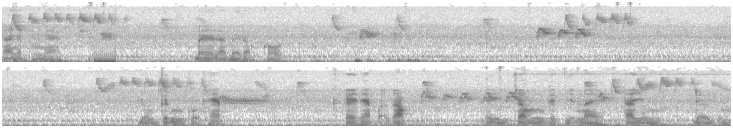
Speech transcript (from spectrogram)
Ta nhập 1000 B là bề rộng cột. Đường kính của thép. Cây thép ở góc. Thì trong tiết diện này, ta dùng, đều dùng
